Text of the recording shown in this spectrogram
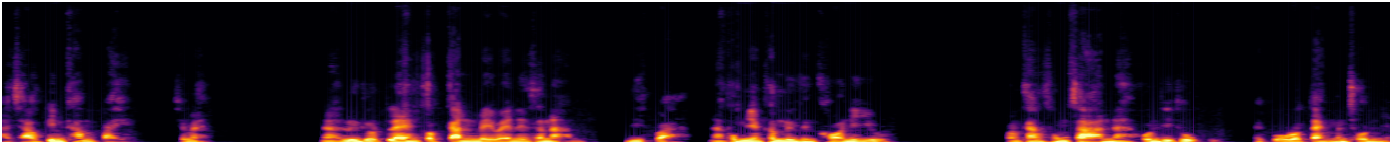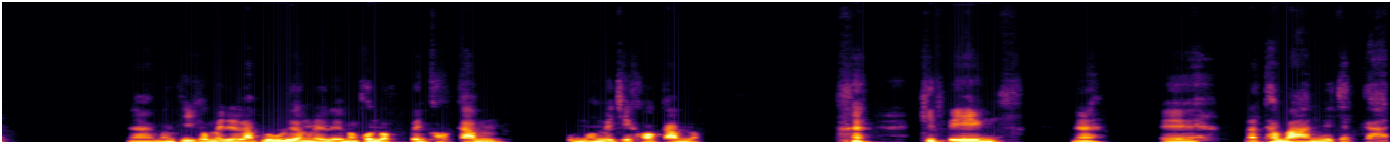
หาเช้ากินข้าไปใช่ไหมนะหรือรถแรงก็กันไปไว้ในสนามดีกว่านะผมยังคำนึงถึงข้อนี้อยู่ ค่อนข้างสงสารนะคนที่ถูกไอ้พวกรถแต่งมันชนเนี่ยนะบางทีเขาไม่ได้รับรู้เรื่องเลยเลย บางคนบอกเป็นข้อกรรม ผมว่าไม่ใช่ข้อกรรมหรอก คิดไปเองนะเออรัฐบาลไม่จัดการ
